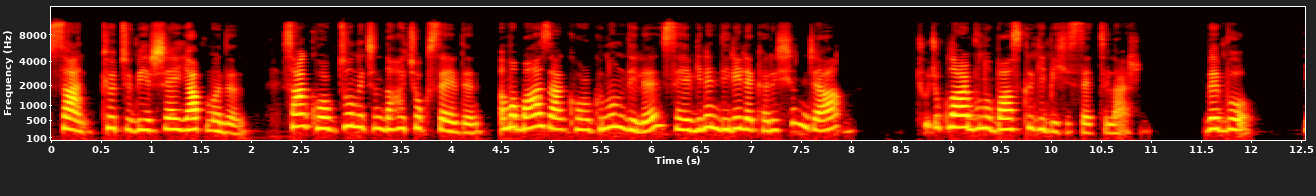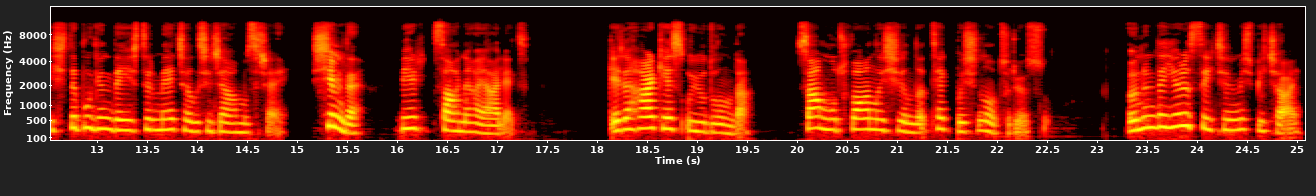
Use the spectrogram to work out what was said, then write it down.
Sen kötü bir şey yapmadın. Sen korktuğun için daha çok sevdin. Ama bazen korkunun dili sevginin diliyle karışınca çocuklar bunu baskı gibi hissettiler. Ve bu işte bugün değiştirmeye çalışacağımız şey. Şimdi bir sahne hayal et. Gece herkes uyuduğunda sen mutfağın ışığında tek başına oturuyorsun. Önünde yarısı içilmiş bir çay.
